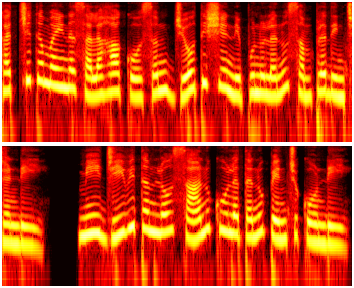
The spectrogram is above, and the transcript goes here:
ఖచ్చితమైన సలహా కోసం జ్యోతిష్య నిపుణులను సంప్రదించండి. మీ జీవితంలో సానుకూలతను పెంచుకోండి.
